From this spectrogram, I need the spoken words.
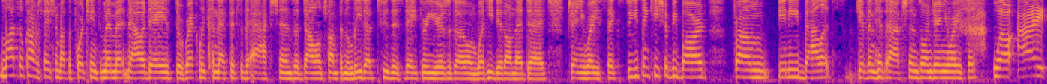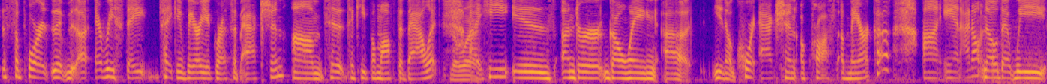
Lots of conversation about the 14th Amendment nowadays, directly connected to the actions of Donald Trump in the lead up to this day three years ago and what he did on that day, January 6th. Do you think he should be barred from any ballots given his actions on January 6th? Well, I support uh, every state taking very aggressive action um, to, to keep him off the ballot. No way. Uh, he is undergoing. Uh, you know, court action across America. Uh, and I don't know that we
